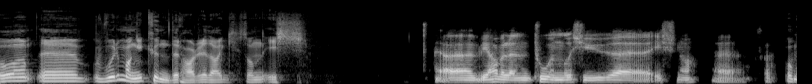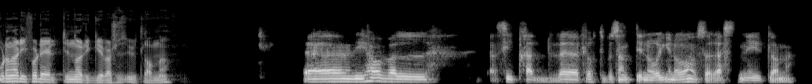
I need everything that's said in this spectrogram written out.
Og eh, hvor mange kunder har dere i dag, sånn ish? Uh, vi har vel en 220 ish nå. Uh, og Hvordan er de fordelt i Norge versus utlandet? Uh, vi har vel si 30-40% i Norge nå, og så resten i utlandet.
